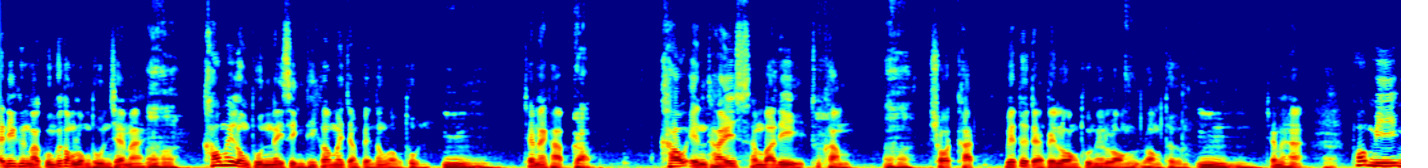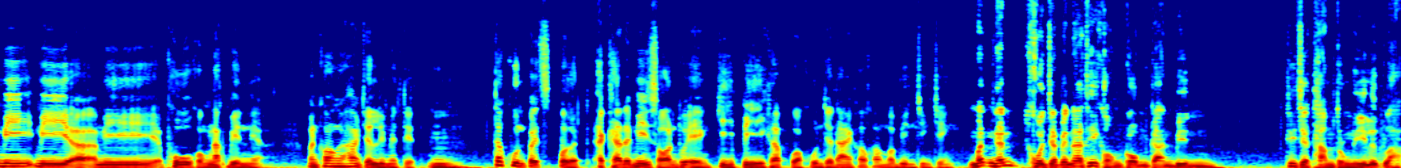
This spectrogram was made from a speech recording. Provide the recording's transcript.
อันนี้ขึ้นมาคุณก็ต้องลงทุนใช่ไหมอ่าฮะ เขาไม่ลงทุนในสิ่งที่เขาไม่จำเป็นต้องลงทุน อืมใช่ไหมครับ ครับเขา entice somebody to come อ่าฮะ shortcut better แต่ไปลงทุนใน long long term อืมอืม ใช่ไหมฮะ เพราะมีมีมีเอ่อมีภูของนักบินเนี่ย มันค่อนข้างจะ limited อืม ถ้าคุณไปเปิด academy สอนตัวเองกี่ปีครับ กว่าคุณจะได้เข้าเข้ามาบินจริงๆมันงั้นควรจะเป็นหน้าที่ของกรมการบินที่จะทำตรงนี้หรือเปล่า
